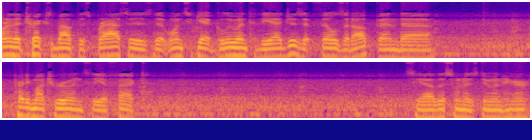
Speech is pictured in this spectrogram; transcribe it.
One of the tricks about this brass is that once you get glue into the edges, it fills it up and uh, pretty much ruins the effect. See how this one is doing here.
